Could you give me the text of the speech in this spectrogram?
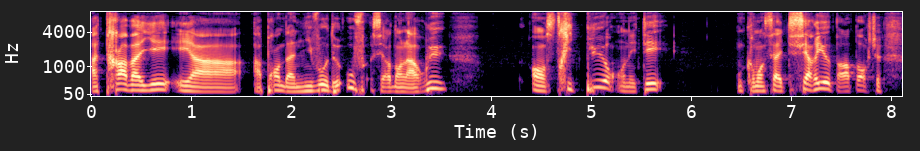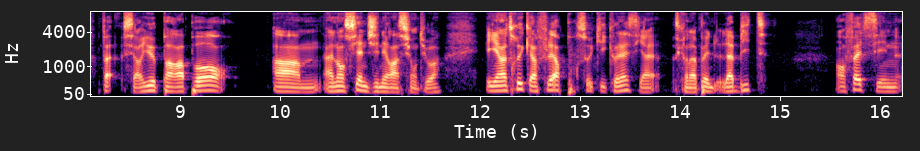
à travailler et à, à prendre un niveau de ouf. C'est-à-dire, dans la rue, en street pur, on était, on commençait à être sérieux par rapport, sérieux par rapport à, l'ancienne génération, tu vois. Et il y a un truc à Flair, pour ceux qui connaissent, il y a ce qu'on appelle la bite. En fait, c'est une,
